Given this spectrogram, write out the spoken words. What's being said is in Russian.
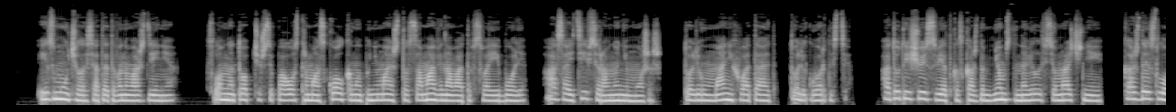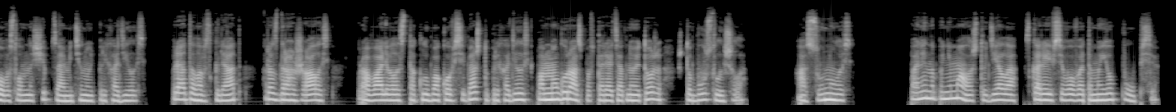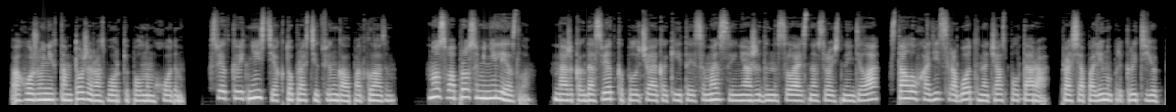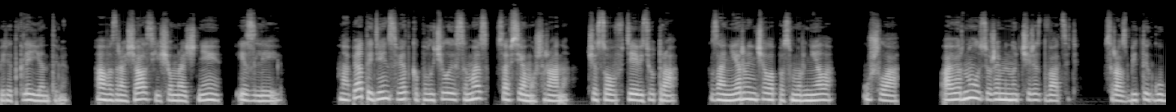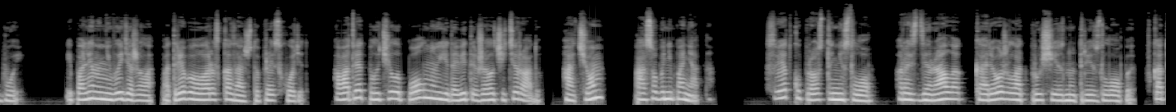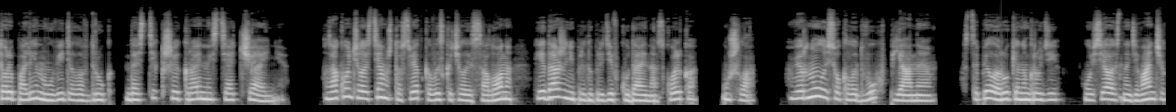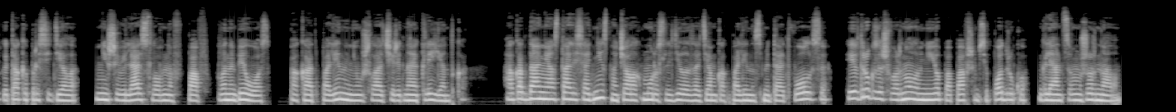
Измучилась от этого наваждения. Словно топчешься по острым осколкам и понимаешь, что сама виновата в своей боли, а сойти все равно не можешь. То ли ума не хватает, то ли гордости. А тут еще и Светка с каждым днем становилась все мрачнее. Каждое слово словно щипцами тянуть приходилось. Прятала взгляд, раздражалась, проваливалась так глубоко в себя, что приходилось по многу раз повторять одно и то же, чтобы услышала. Осунулась. Полина понимала, что дело, скорее всего, в этом ее пупсе. Похоже, у них там тоже разборки полным ходом. Светка ведь не из тех, кто простит фингал под глазом. Но с вопросами не лезла. Даже когда Светка, получая какие-то СМС и неожиданно ссылаясь на срочные дела, стала уходить с работы на час-полтора, прося Полину прикрыть ее перед клиентами. А возвращалась еще мрачнее и злее. На пятый день Светка получила СМС совсем уж рано, часов в девять утра. Занервничала, посмурнела, ушла. А вернулась уже минут через двадцать с разбитой губой. И Полина не выдержала, потребовала рассказать, что происходит. А в ответ получила полную ядовитой желчи тираду. О чем? Особо непонятно. Светку просто несло. Раздирала, корежила от прущей изнутри злобы, в которой Полина увидела вдруг достигшие крайности отчаяния. Закончилось тем, что Светка выскочила из салона и, даже не предупредив куда и насколько, ушла. Вернулась около двух, пьяная, Сцепила руки на груди, уселась на диванчик и так и просидела, не шевелясь, словно впав в анабиоз, пока от Полины не ушла очередная клиентка. А когда они остались одни, сначала хмуро следила за тем, как Полина сметает волосы, и вдруг зашвырнула в нее попавшимся под руку глянцевым журналом.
